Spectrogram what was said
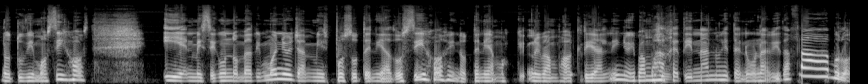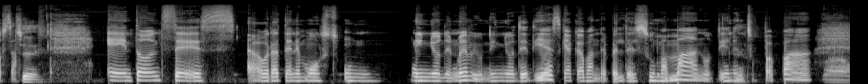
no tuvimos hijos. Y en mi segundo matrimonio ya mi esposo tenía dos hijos y no teníamos que, no íbamos a criar niños, íbamos a retirarnos y tener una vida fabulosa. Sí. Entonces, ahora tenemos un niño de nueve un niño de diez que acaban de perder su mamá, no tienen su papá, Wow.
